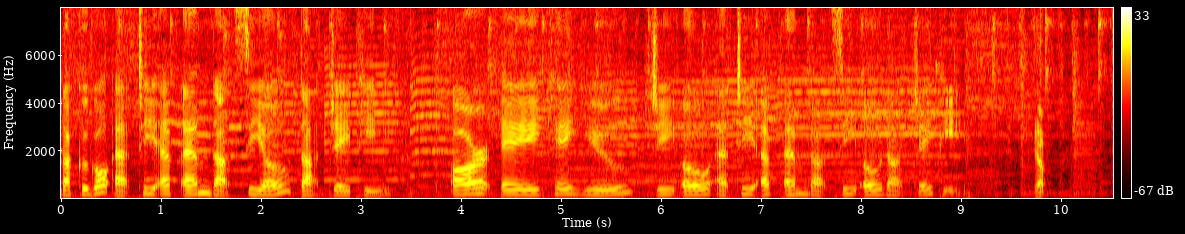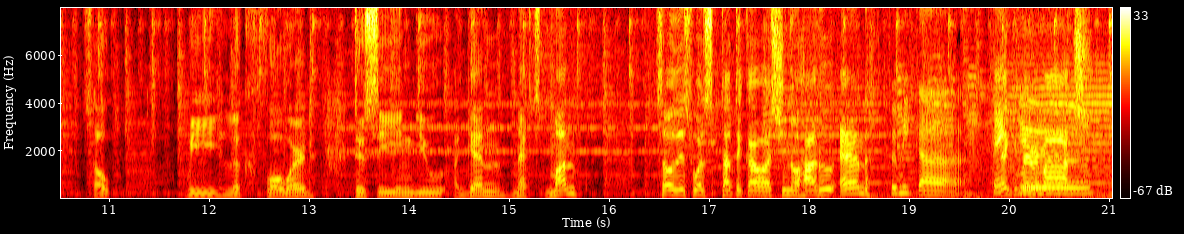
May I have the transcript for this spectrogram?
rakugo at tfm.co.jp. R A K U G O at tfm.co.jp. Yep. So we look forward to seeing you again next month. So this was Tatekawa Shinoharu and Fumika. Thank, Thank you very much.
